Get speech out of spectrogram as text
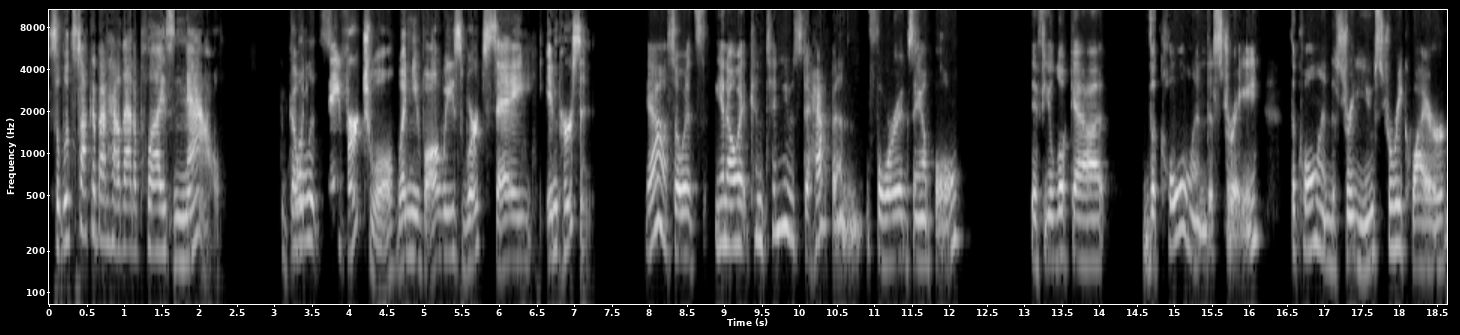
So let's talk about how that applies now. Going well, say virtual when you've always worked, say, in person. Yeah, so it's, you know, it continues to happen. For example, if you look at the coal industry, the coal industry used to require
